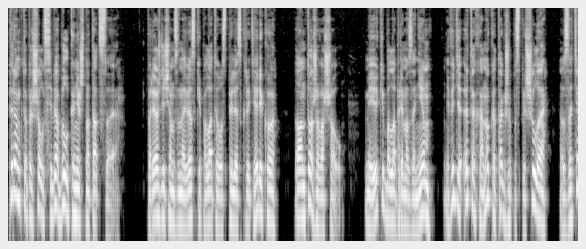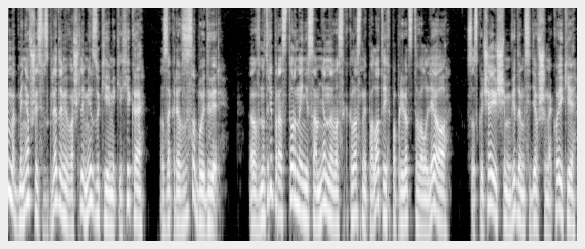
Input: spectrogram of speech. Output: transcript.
Первым, кто пришёл в себя, был, конечно, Тацуя. Прежде чем занавески палаты успели скрыть Эрику, он тоже вошёл. Миюки была прямо за ним. Видя это, Ханока также поспешила. Затем, обменявшись взглядами, вошли Мизуки и Микихика, закрыв за собой дверь. Внутри просторной, несомненно, высококлассной палаты их поприветствовал Лео, со скучающим видом сидевший на койке,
